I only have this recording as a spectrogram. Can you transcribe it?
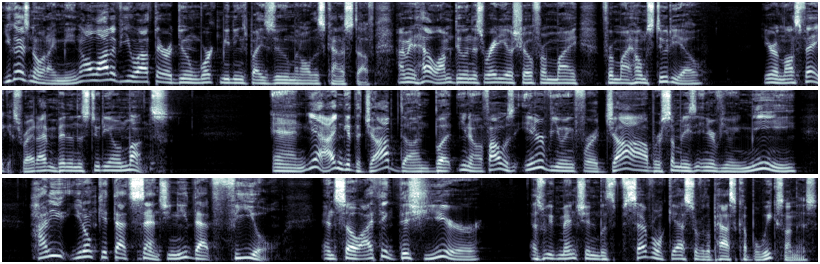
You guys know what I mean. A lot of you out there are doing work meetings by Zoom and all this kind of stuff. I mean, hell, I'm doing this radio show from my from my home studio here in Las Vegas, right? I haven't been in the studio in months. And yeah, I can get the job done, but you know, if I was interviewing for a job or somebody's interviewing me, how do you you don't get that sense. You need that feel. And so I think this year as we've mentioned with several guests over the past couple weeks on this,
